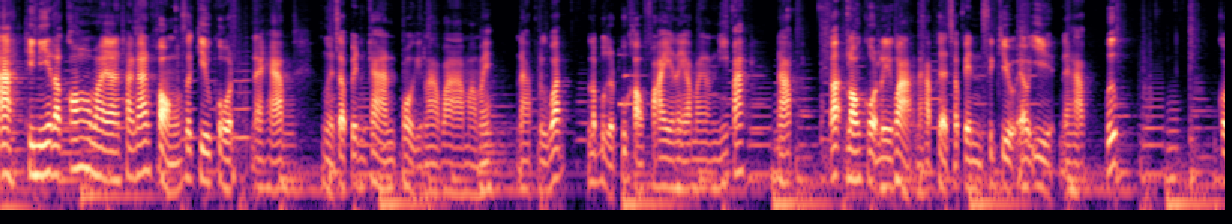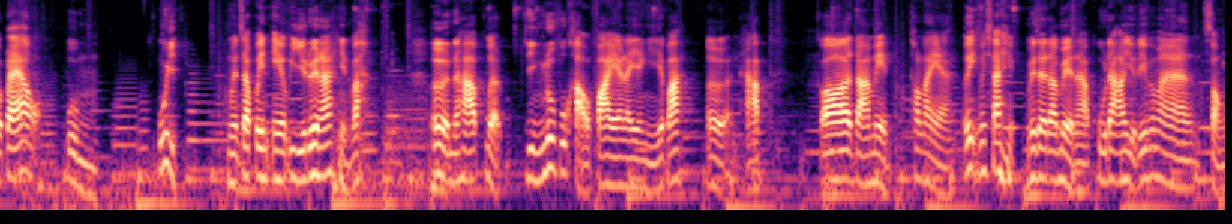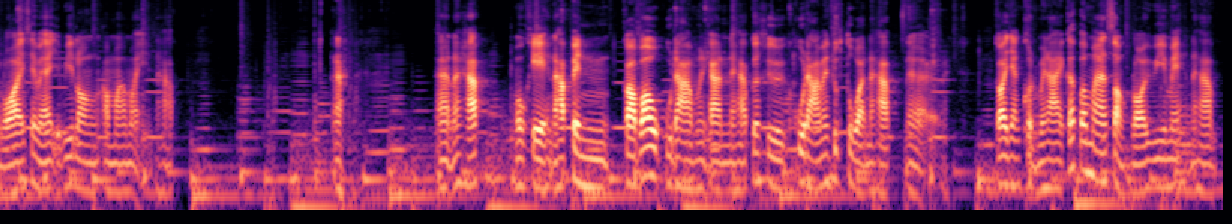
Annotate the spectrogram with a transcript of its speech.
อะทีนี้เราก็มาทางด้านของสกิลกดนะครับ เหมือนจะเป็นการปล่อยลาวามาไหมนะครับหรือว่าระเบิดภูเขาไฟอะไรประมาณนี้ปะนะครับ ก็ลองกดเลยดีกว่านะครับเผื่อจะเป็นสกิล LE นะครับปึ๊บกดไปแล้วปุ่ม อุ้ย เหมือนจะเป็น LE ด้วยนะเห็นปะเออนะครับแบบยิงลูกภูเขาไฟอะไรอย่างงี้ปะเออนะครับ ก็ดาเมจเท่าไหร่อะเอ้ยไม่ใช่ไม่ใช่ดาเมจนะครับ คูดาวอยู่ที่ประมาณ 200 ใช่ไหมเดี๋ยวพี่ลองเอามาใหม่นะครับ อะ อะนะครับ โอเคนะครับ เป็น global คูดาวเหมือนกันนะครับ ก็คือคูดาวแม่งทุกตัวนะครับ เออก็ยังกดไม่ได้ก็ประมาณ 200วีไหมนะครับ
